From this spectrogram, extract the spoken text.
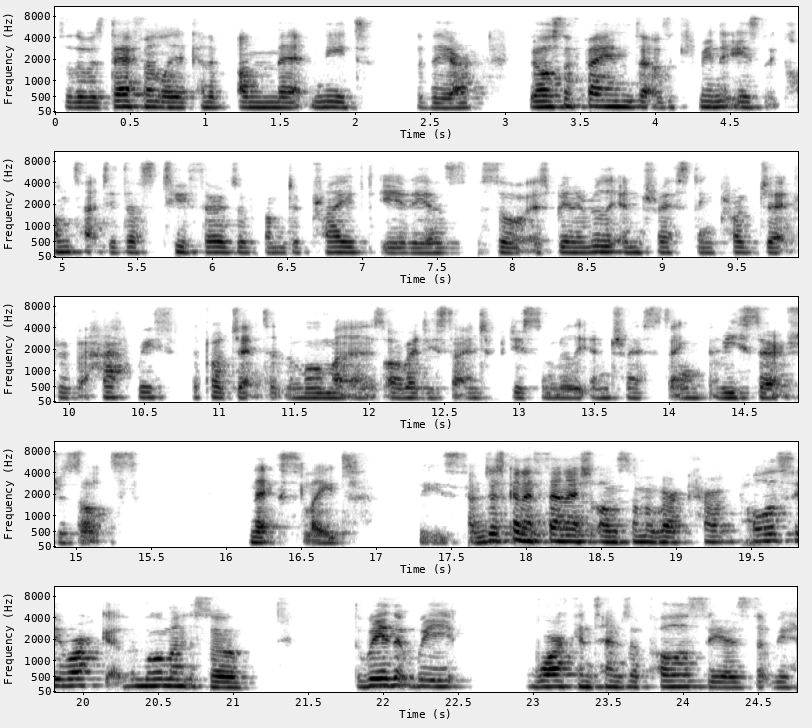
So there was definitely a kind of unmet need there. We also found that of the communities that contacted us, two thirds were from deprived areas. So it's been a really interesting project. We're about halfway through the project at the moment and it's already starting to produce some really interesting research results. Next slide, please. I'm just going to finish on some of our current policy work at the moment. So the way that we work in terms of policy is that we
